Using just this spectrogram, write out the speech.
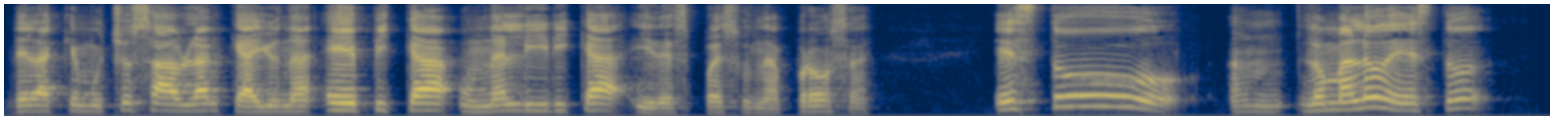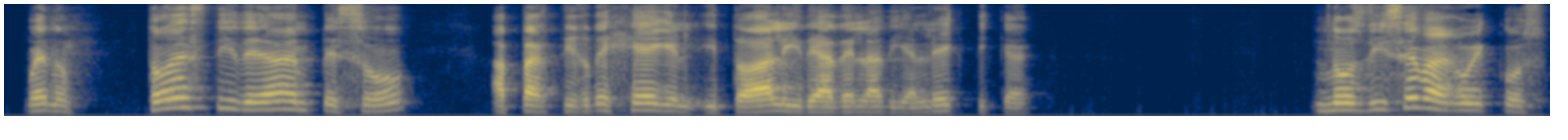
de la que muchos hablan, que hay una épica, una lírica y después una prosa. Esto, lo malo de esto bueno, toda esta idea empezó a partir de Hegel y toda la idea de la dialéctica. Nos dice Barruecos,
